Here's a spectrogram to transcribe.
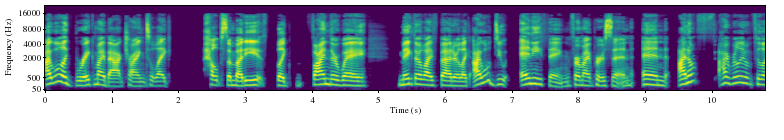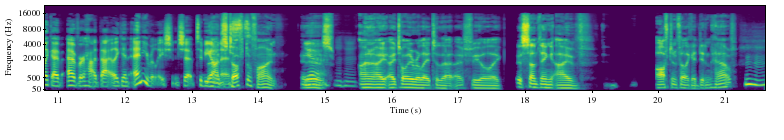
I will like break my back trying to like help somebody like find their way make their life better. Like I will do anything for my person. And I don't I really don't feel like I've ever had that like in any relationship, to be No, honest. It's tough to find. It is, Yeah. Mhm. And I, I totally relate to that. I feel like it's something I've often felt like I didn't have. hmm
